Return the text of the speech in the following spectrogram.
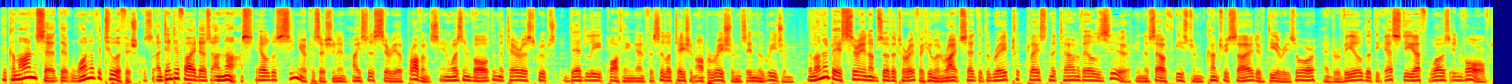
The command said that one of the two officials, identified as Anas, held a senior position in ISIS Syria province and was involved in the terrorist group's deadly plotting and facilitation operations in the region. The London-based Syrian Observatory for Human Rights said that the raid took place in the town of El Zir in the southeastern countryside of Deir ez-Zor and revealed that the Was involved.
